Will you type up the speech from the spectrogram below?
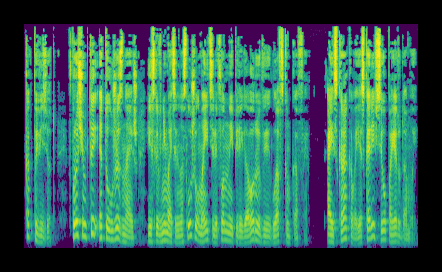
как повезет. Впрочем, ты это уже знаешь, если внимательно слушал мои телефонные переговоры в Иеглавском кафе. А из Кракова я, скорее всего, поеду домой.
